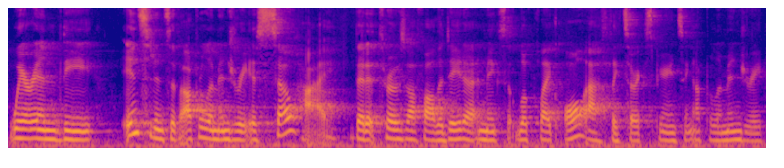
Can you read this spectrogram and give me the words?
wherein the incidence of upper limb injury is so high that it throws off all the data and makes it look like all athletes are experiencing upper limb injury,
